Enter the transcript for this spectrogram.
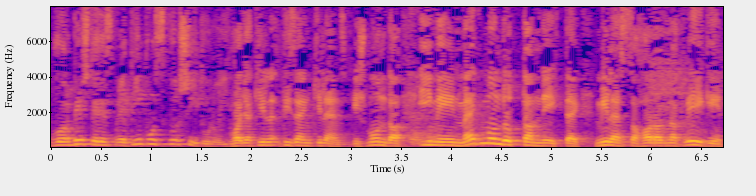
vorbește despre timpul sfârșitului. Vagy a kil- 19, és mondta, imén megmondottam néktek, mi lesz a haragnak végén,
